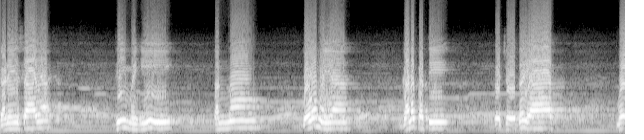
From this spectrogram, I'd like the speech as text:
గణేశాయ ధీమహి తన్నో గోమయ గణపతి ప్రచోదయాత్. ఓ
